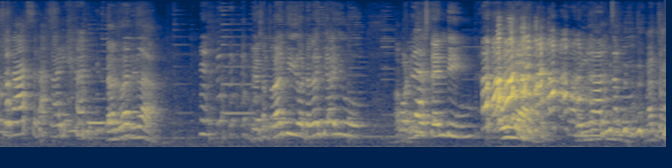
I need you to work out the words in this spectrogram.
Serah serah kalian. Lari-lari lah. Ya satu lagi, ada lagi Ayu. Poninya standing. Oh iya. Poni ngaceng. Ngaceng.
